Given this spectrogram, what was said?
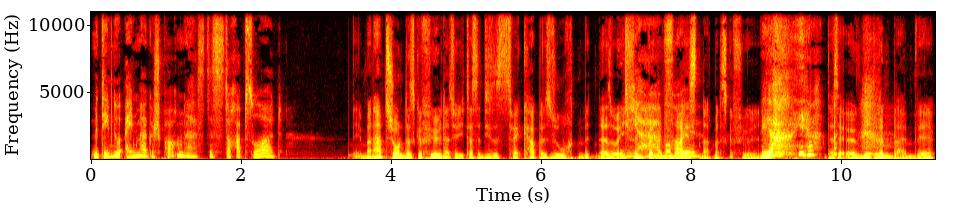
mit dem du einmal gesprochen hast. Das ist doch absurd man hat schon das Gefühl natürlich, dass er dieses Zweckkappel sucht. Mit, also ich finde, ja, bei ihm am meisten hat man das Gefühl, ne? ja, ja. dass er irgendwie drin bleiben will.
